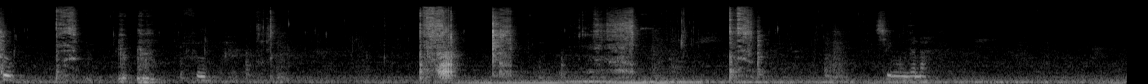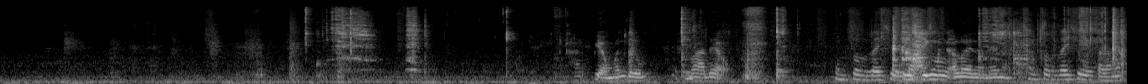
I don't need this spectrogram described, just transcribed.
ฟึบฟึบชิมกันนะขาดเปรี้ยวเหมือนเดิมมาแล้วผมสมใจชูจริงๆมันอร่อยแล้วได้นะผมสมใจชูกันแล้ว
